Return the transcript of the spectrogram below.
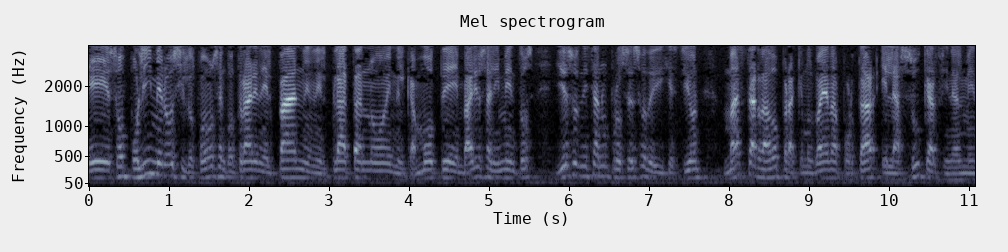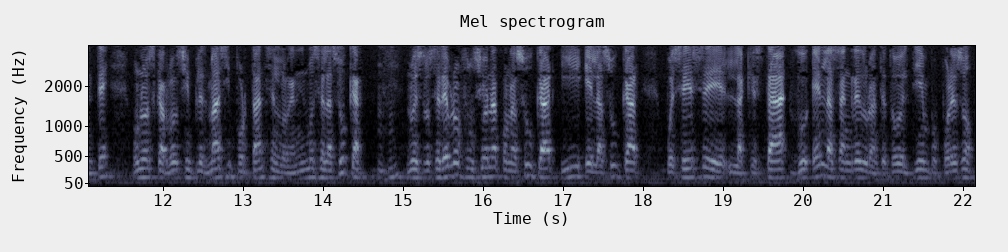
eh, son polímeros y los podemos encontrar en el pan, en el plátano, en el camote, en varios alimentos y esos necesitan un proceso de digestión más tardado para que nos vayan a aportar el azúcar finalmente. Uno de los carbohidratos simples más importantes en el organismo es el azúcar. Nuestro cerebro funciona con azúcar y el azúcar pues es eh, la que está en la sangre durante todo el tiempo. Por eso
